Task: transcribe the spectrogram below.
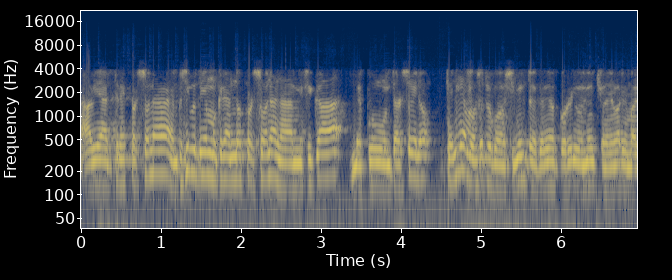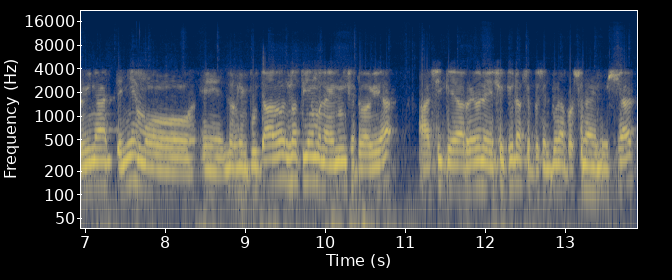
había tres personas, en principio teníamos que eran dos personas, la damnificada, después hubo un tercero. Teníamos otro conocimiento de que había ocurrido un hecho en el barrio Malvina, teníamos eh, los imputados, no teníamos la denuncia todavía, así que alrededor de las 18 horas se presentó una persona a denunciar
